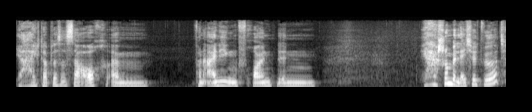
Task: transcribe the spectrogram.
Ja, ich glaube, das ist da auch ähm, von einigen Freundinnen ja schon belächelt wird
